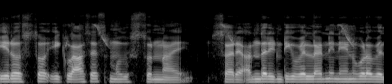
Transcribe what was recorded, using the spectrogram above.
ఈరోజుతో ఈ క్లాసెస్ ముగుస్తున్నాయి. సరే అందరు ఇంటికి వెళ్ళండి నేను కూడా వెళ్తాను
